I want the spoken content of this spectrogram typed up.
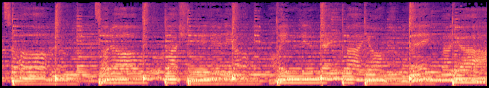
عطار عطارا وشیلیا این دیم دی بیام و دی بیاباشا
